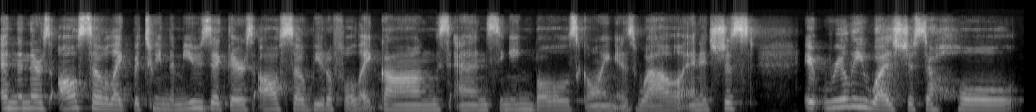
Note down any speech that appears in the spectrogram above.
and then there's also like between the music there's also beautiful like gongs and singing bowls going as well and it's just it really was just a whole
